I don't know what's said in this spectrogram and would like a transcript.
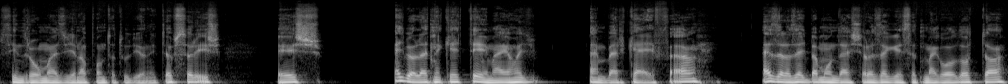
szindróma, ez ugye naponta tud jönni többször is, és egyből lett neki egy témája, hogy ember kelj fel, ezzel az egybemondással az egészet megoldotta,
